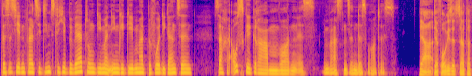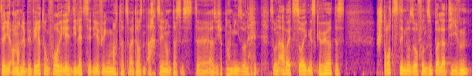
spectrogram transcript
Das ist jedenfalls die dienstliche Bewertung, die man ihm gegeben hat, bevor die ganze Sache ausgegraben worden ist, im wahrsten Sinn des Wortes. Ja, der Vorgesetzte hat tatsächlich auch noch eine Bewertung vorgelesen, die letzte, die er für ihn gemacht hat, 2018. Und das ist, äh, also ich habe noch nie so, eine, so ein Arbeitszeugnis gehört. Das strotzte nur so von Superlativen.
